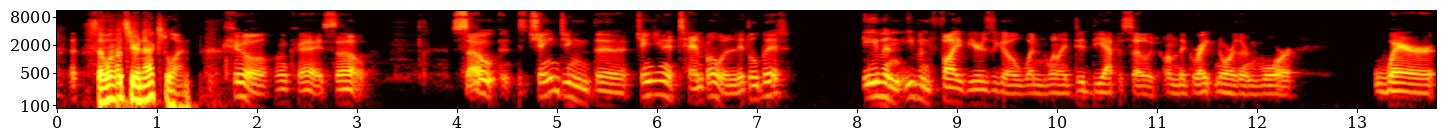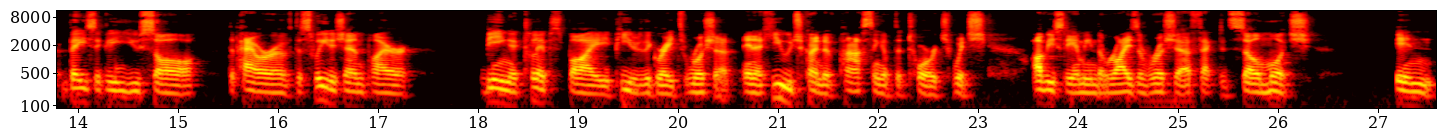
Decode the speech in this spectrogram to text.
so what's your next one? Cool. Okay. So so changing the changing the tempo a little bit. Even even five years ago, when when I did the episode on the Great Northern War, where basically you saw the power of the Swedish Empire being eclipsed by Peter the Great's Russia in a huge kind of passing of the torch, which obviously, I mean, the rise of Russia affected so much in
